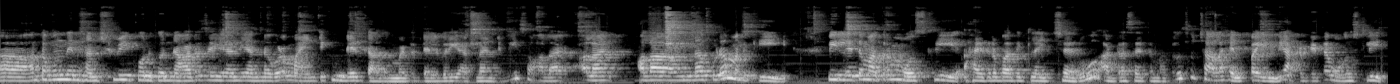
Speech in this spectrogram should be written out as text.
అంతకుముందు నేను హన్ష్వి కొన్ని కొన్ని ఆర్డర్ చేయాలి అన్నా కూడా మా ఇంటికి ఉండేది కాదనమాట డెలివరీ అట్లాంటివి. సో అలా అలా అలా ఉన్నా కూడా మనకి వీళ్ళైతే మాత్రం మోస్ట్లీ హైదరాబాద్ ఇట్లా ఇచ్చారు అడ్రస్ అయితే మాత్రం. సో చాలా హెల్ప్ అయ్యింది అక్కడికైతే మోస్ట్లీ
